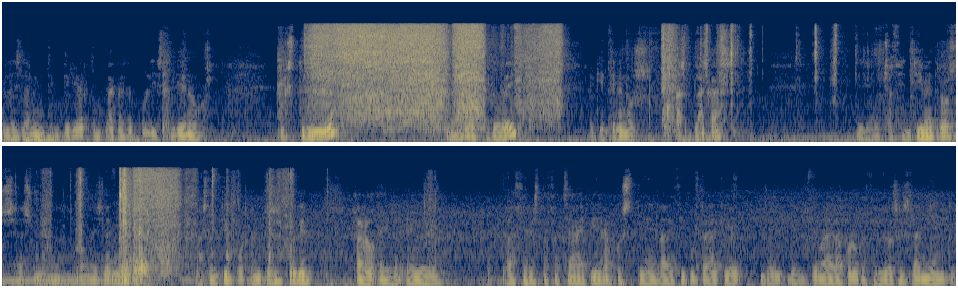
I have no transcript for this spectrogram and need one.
el aislamiento interior con placas de poliestireno extruido. Aquí lo veis. Aquí tenemos las placas de 8 centímetros, o sea, es un, aislamiento bastante importante. Eso es porque, claro, el hacer esta fachada de piedra pues tiene la dificultad de que, del, tema de la colocación de los aislamientos,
